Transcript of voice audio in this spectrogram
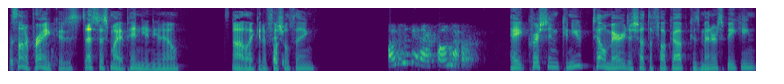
it's not a prank. It's that's just my opinion, you know. It's not like an official thing. How'd you get our phone number? Hey, Christian, can you tell Mary to shut the fuck up because men are speaking?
